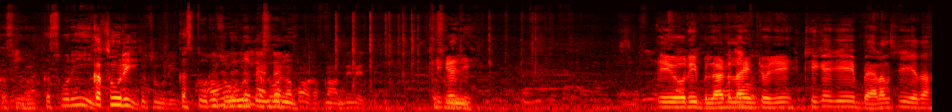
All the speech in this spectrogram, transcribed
ਕਸੂਰੀ। ਕਸੂਰੀ। ਕਸੂਰੀ। ਕਸਤੂਰੀ ਕਸੂਰੀ। ਕਹਿੰਦੇ ਪਾਕਿਸਤਾਨ ਦੇ ਵਿੱਚ। ਠੀਕ ਹੈ ਜੀ। ਇਹ ਉਹਦੀ ਬਲੱਡ ਲਾਈਨ ਚੋ ਜੀ। ਠੀਕ ਹੈ ਜੀ ਇਹ ਬੈਲੈਂਸ ਜੀ ਇਹਦਾ।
